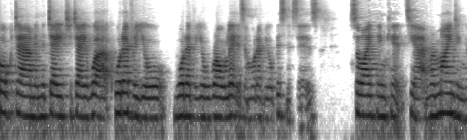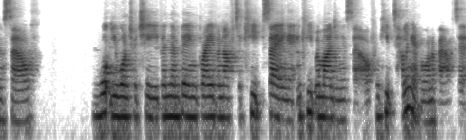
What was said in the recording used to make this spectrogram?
bogged down in the day-to-day work whatever your whatever your role is and whatever your business is. So i think it's yeah reminding yourself what you want to achieve and then being brave enough to keep saying it and keep reminding yourself and keep telling everyone about it.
